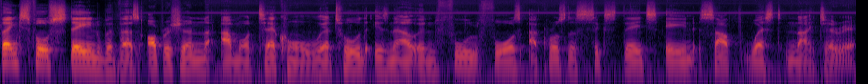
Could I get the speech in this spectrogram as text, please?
Thanks for staying with us. Operation Amotekun, we're told, is now in full force across the six states in southwest Nigeria.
